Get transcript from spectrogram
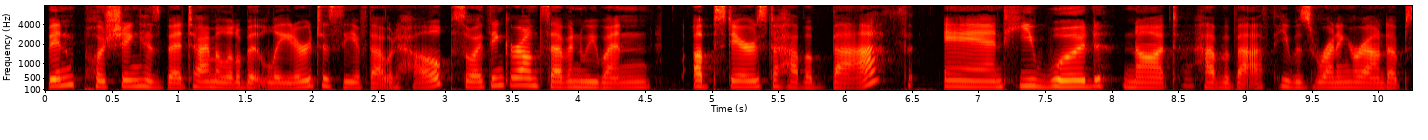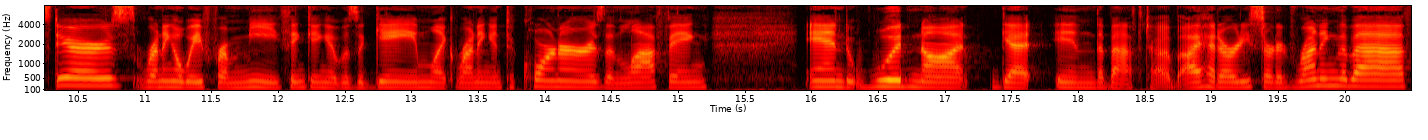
been pushing his bedtime a little bit later to see if that would help. So I think around 7 we went upstairs to have a bath and he would not have a bath. He was running around upstairs, running away from me, thinking it was a game, like running into corners and laughing, and would not get in the bathtub. I had already started running the bath.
